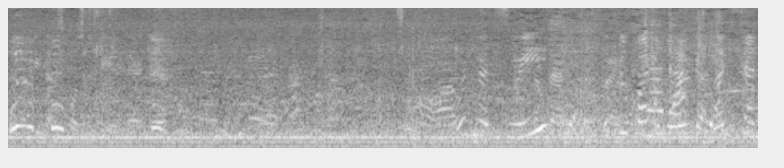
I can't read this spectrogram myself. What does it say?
You're not supposed to be in there. Sweet. Let's go find a gun. Let's send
